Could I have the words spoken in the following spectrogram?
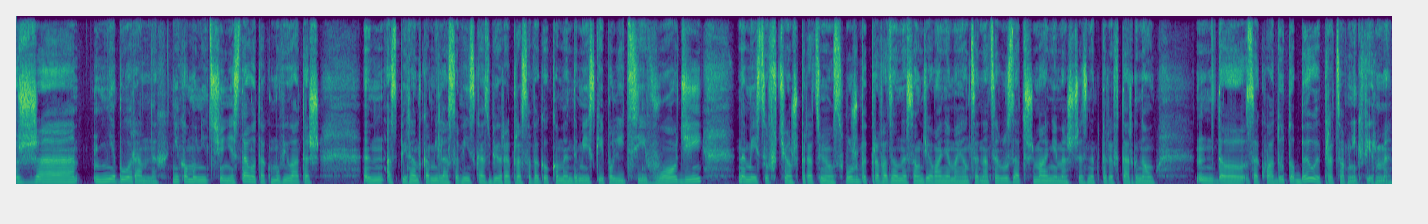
że nie było rannych. Nikomu nic się nie stało, tak mówiła też um, aspirant Kamila Sowińska z Biura Prasowego Komendy Miejskiej Policji w Łodzi. Na miejscu wciąż pracują służby. Prowadzone są działania mające na celu zatrzymanie mężczyzny, który wtargnął do zakładu, to były pracownik firmy,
